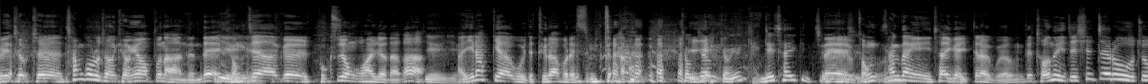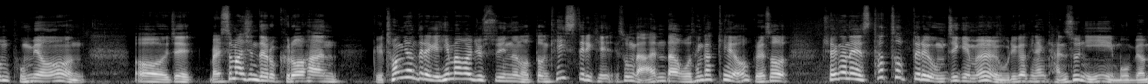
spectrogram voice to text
왜 저, 저 참고로 저는 경영학부 나왔는데 예, 예. 경제학을 복수 전공하려다가 예, 예. 아, 1학기하고 이제 드랍을 했습니다. 경제학 경영 굉장히 차이가 있죠. 네, 정, 상당히 차이가 음. 있더라고요. 근데 저는 이제 실제로 좀 보면 어 이제 말씀하신 대로 그러한 그 청년들에게 희망을 줄 수 있는 어떤 케이스들이 계속 나온다고 생각해요. 그래서 최근에 스타트업들의 움직임을 우리가 그냥 단순히 뭐 몇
